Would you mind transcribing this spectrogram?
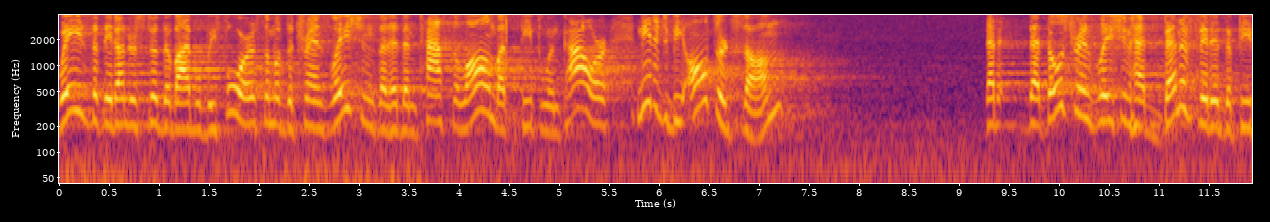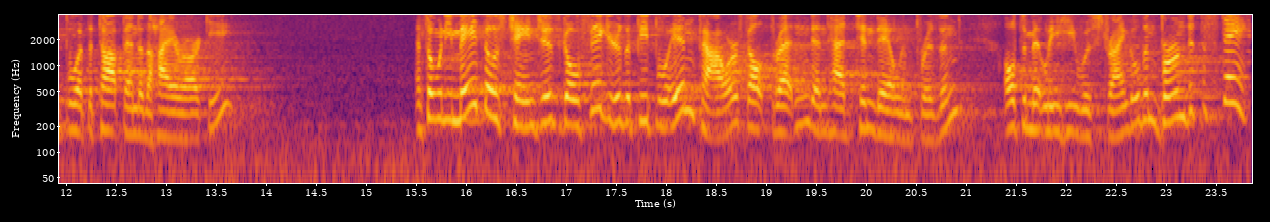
ways that they'd understood the Bible before, some of the translations that had been passed along by the people in power, needed to be altered some. That, that those translations had benefited the people at the top end of the hierarchy. And so when he made those changes, go figure, the people in power felt threatened and had Tyndale imprisoned. Ultimately, he was strangled and burned at the stake.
